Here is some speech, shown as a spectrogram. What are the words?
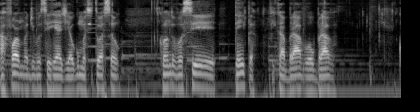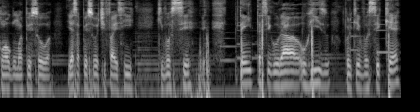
a forma de você reagir a alguma situação. Quando você tenta ficar bravo ou brava com alguma pessoa e essa pessoa te faz rir, que você tenta segurar o riso porque você quer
